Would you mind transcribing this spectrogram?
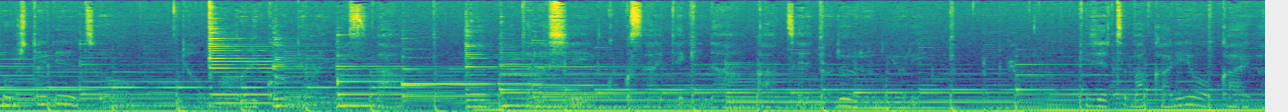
そうした技術を日本は売り込んではいますが新しい国際的な関税のルールにより技術ばかりを海外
